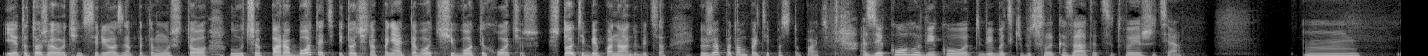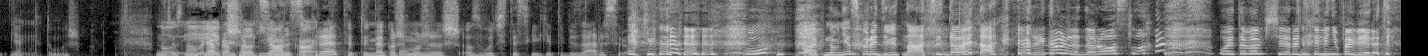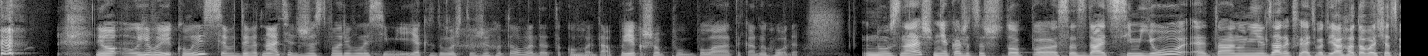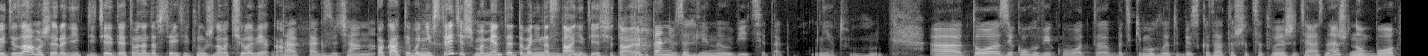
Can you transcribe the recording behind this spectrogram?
И это тоже очень серьезно, потому что лучше поработать и точно понять того, чего ты хочешь, что тебе понадобится, і вже потім пойти поступати. А з якого віку тобі батьки почали казати це твоє життя? Mm. Як ти думаєш? Ну, Чесно говоря, і якщо прям так це ярко, не секрет, ти також помню. можеш озвучити, скільки тобі зараз років. Так, ну мені скоро 19, давай так. Яка вже доросла. Ой, це взагалі родителі не повірять. Ну, Уяви, колись в 19 вже створювали сім'ї. Як ти думаєш, ти вже готова до такого етапу, якщо б була така нагода? Ну, знаешь, мне кажется, чтобы э, создать семью, это, ну, нельзя так сказать, вот я готова сейчас выйти замуж и родить детей. Для этого надо встретить нужного человека. Так, так, звичайно. Пока ты его не встретишь, момента этого не настанет, угу. я считаю. Тобто питання взагалі не у віці, так? Ні. Угу. А, То з якого віку от е, батьки могли тобі сказати, що це твоє життя? Знаєш, ну бо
